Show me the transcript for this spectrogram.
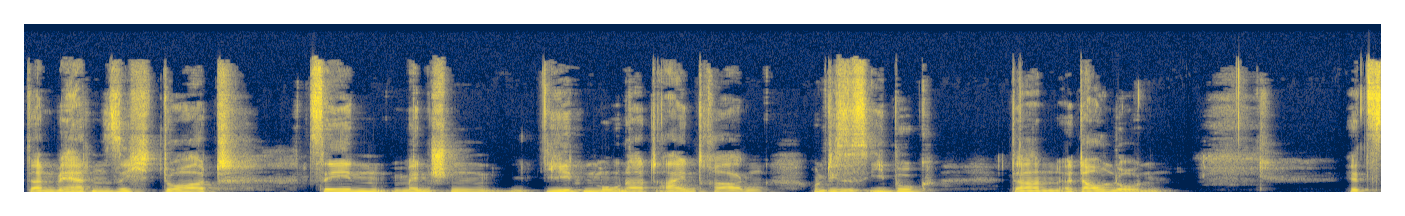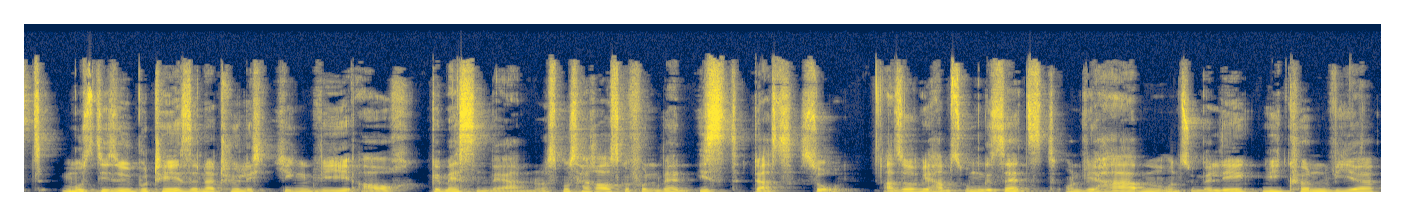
dann werden sich dort zehn Menschen jeden Monat eintragen und dieses E-Book dann äh, downloaden. Jetzt muss diese Hypothese natürlich irgendwie auch gemessen werden. Und es muss herausgefunden werden, ist das so? Also wir haben es umgesetzt und wir haben uns überlegt, wie können wir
